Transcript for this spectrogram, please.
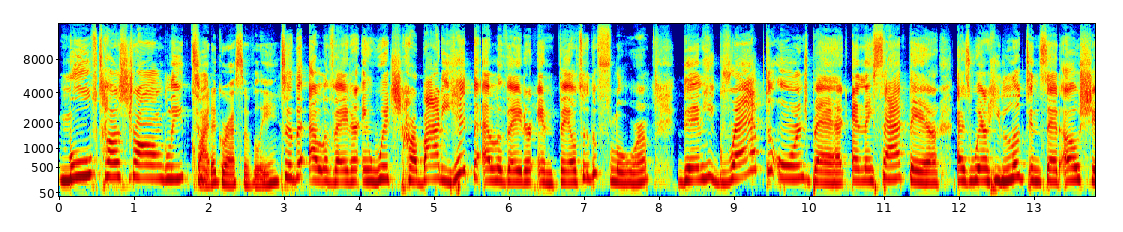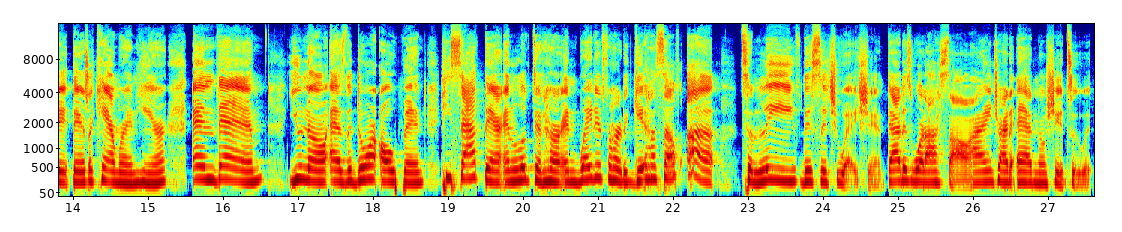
moved her strongly to, quite aggressively to the elevator, in which her body hit the elevator and fell to the floor. Then he grabbed the orange bag and they sat there as where he looked and said, Oh shit, there's a camera in here. And then, you know, as the door opened, he sat there and looked at her and waited for her to get herself up to leave this situation. That is what I saw. I ain't trying to add no shit to it.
